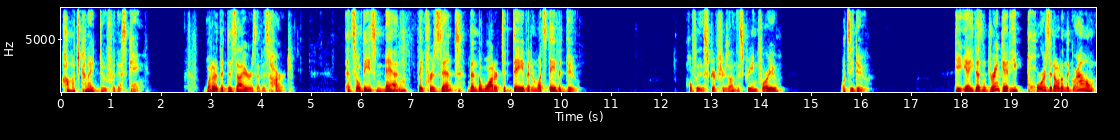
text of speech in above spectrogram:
How much can I do for this king? What are the desires of his heart? And so these men, they present then the water to David. And what's David do? Hopefully, the scripture's on the screen for you. What's he do? He, yeah, he doesn't drink it, he pours it out on the ground,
